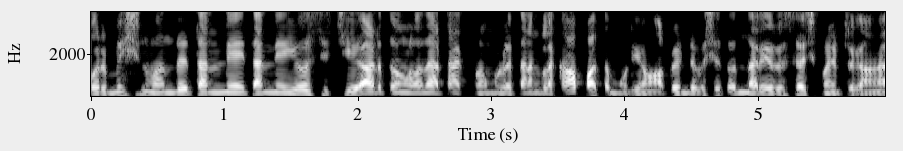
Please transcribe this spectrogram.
ஒரு மிஷின் வந்து தன்னே தன்னை யோசிச்சு அடுத்தவங்கள வந்து அட்டாக் பண்ண முடியும், தங்களை காப்பாத்த முடியும் அப்படின்ற விஷயத்த வந்து நிறைய ரிசர்ச் பண்ணிட்டு இருக்காங்க.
